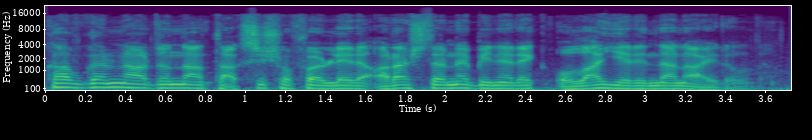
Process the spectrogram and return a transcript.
Kavganın ardından taksi şoförleri araçlarına binerek olay yerinden ayrıldı.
